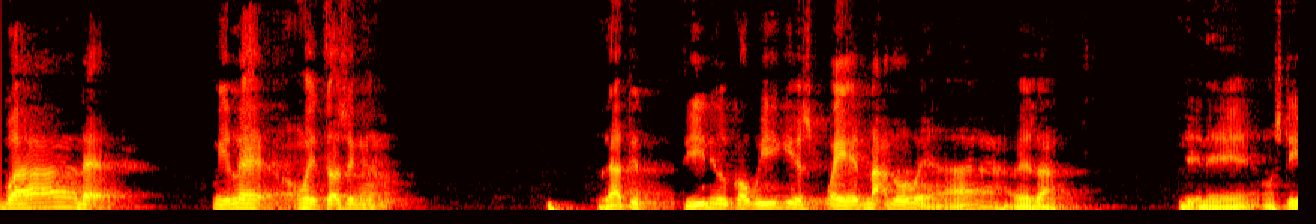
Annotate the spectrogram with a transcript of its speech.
Wah, nek milih wedok sing berarti dinil kawi iki wis enak kowe. Ah, wis ah. Ini mesti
